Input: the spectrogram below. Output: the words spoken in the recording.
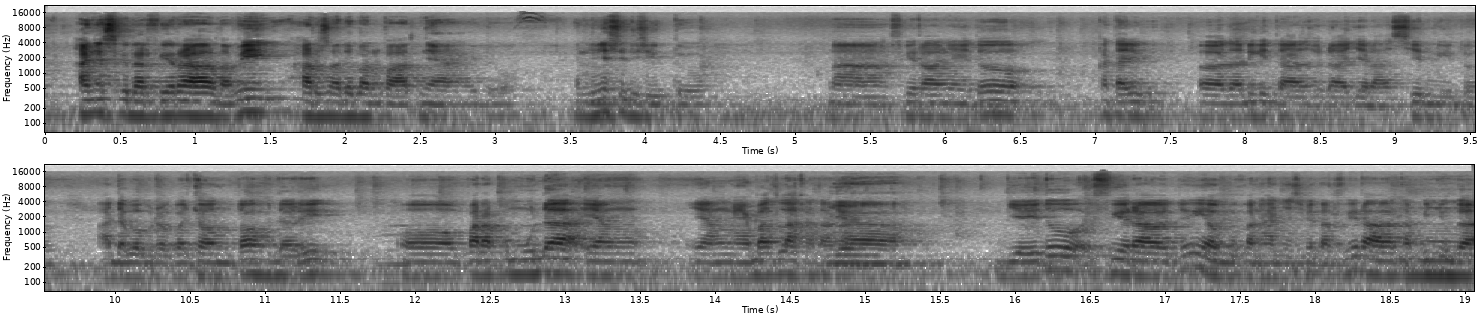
hanya sekedar viral tapi harus ada manfaatnya gitu. Intinya sih di situ. nah viralnya itu kan tadi eh, tadi kita sudah jelasin gitu ada beberapa contoh dari eh, para pemuda yang yang hebat lah katakan Ya. dia itu viral itu ya bukan hanya sekedar viral tapi Hmm. juga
